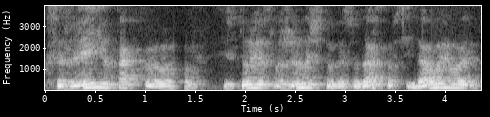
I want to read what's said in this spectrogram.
к сожалению, так э, история сложилась, что государства всегда воевали.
